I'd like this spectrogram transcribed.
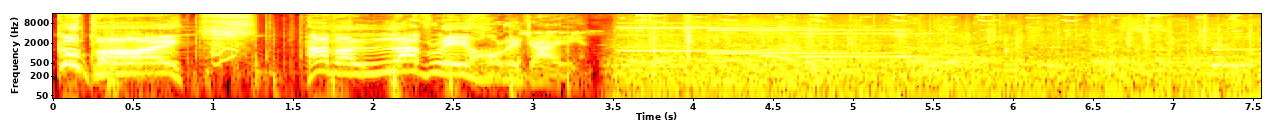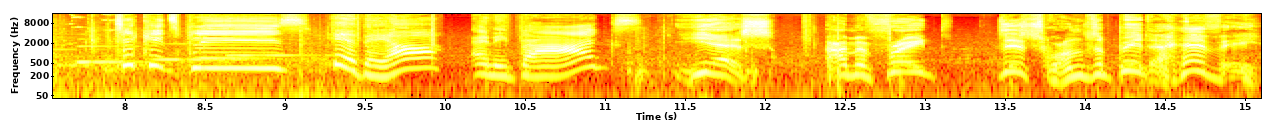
Goodbye. Have a lovely holiday. Tickets, please. Here they are. Any bags? Yes, I'm afraid this one's a bit heavy.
